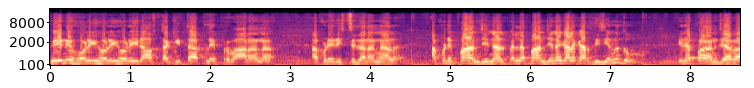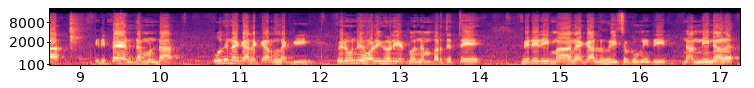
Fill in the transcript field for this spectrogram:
ਫਿਰ ਇਹਨੇ ਹੌਲੀ ਹੌਲੀ ਹੌਲੀ ਰਾਬਤਾ ਕੀਤਾ ਆਪਣੇ ਪਰਿਵਾਰਾਂ ਨਾਲ, ਆਪਣੇ ਰਿਸ਼ਤੇਦਾਰਾਂ ਨਾਲ, ਆਪਣੇ ਭਾਂਜੇ ਨਾਲ। ਪਹਿਲਾਂ ਭਾਂਜੇ ਨਾਲ ਗੱਲ ਕਰਦੀ ਸੀ ਨਾ ਤੂੰ? ਇਹਦਾ ਭਾਣਜਾ ਵਾ, ਇਹਦੀ ਭੈਣ ਦਾ ਮੁੰਡਾ, ਉਹਦੇ ਨਾਲ ਗੱਲ ਕਰਨ ਲੱਗੀ। ਫਿਰ ਉਹਨੇ ਹੌਲੀ ਹੌਲੀ ਅੱਗੋਂ ਨੰਬਰ ਦਿੱਤੇ। ਫਿਰ ਇਹਦੀ ਮਾਂ ਨਾਲ ਗੱਲ ਹੋਈ ਸੁਖਮਨੀ ਦੀ ਨਾਨੀ ਨਾਲ।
